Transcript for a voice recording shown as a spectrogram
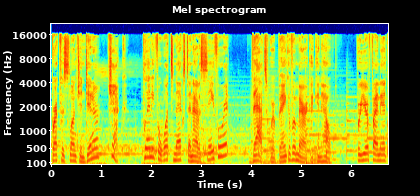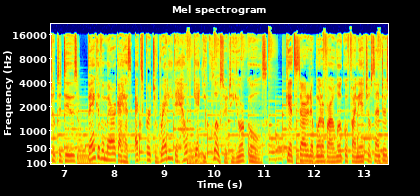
Breakfast, lunch, and dinner? Check. Planning for what's next and how to save for it? That's where Bank of America can help. For your financial to-dos, Bank of America has experts ready to help get you closer to your goals. Get started at one of our local financial centers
